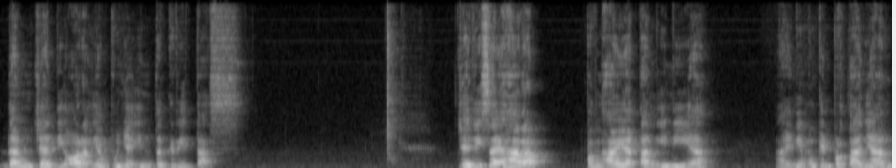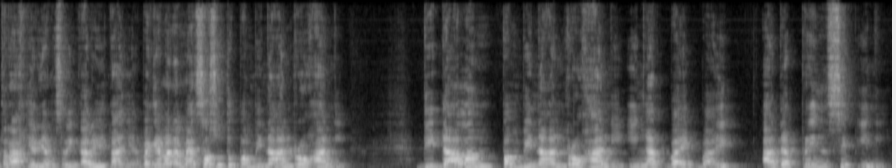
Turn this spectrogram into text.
dan jadi orang yang punya integritas. Jadi saya harap penghayatan ini ya. Nah, ini mungkin pertanyaan terakhir yang sering kali ditanya. Bagaimana medsos untuk pembinaan rohani? Di dalam pembinaan rohani, ingat baik-baik, ada prinsip ini.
